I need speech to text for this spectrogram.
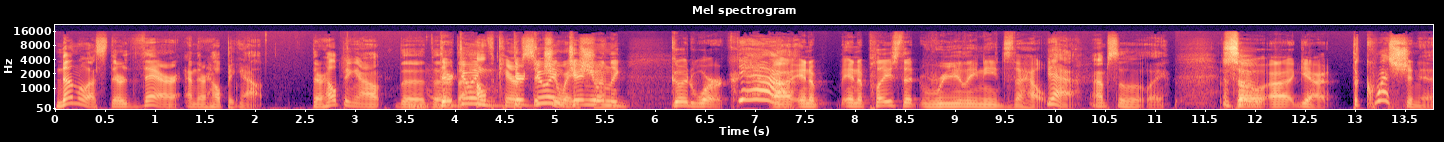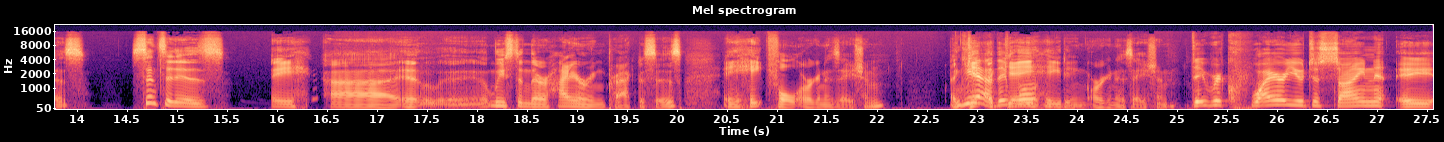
Nonetheless, they're there and they're helping out. They're helping out the the, they're the doing healthcare they're situation. doing genuinely good work. Yeah. uh, in a in a place that really needs the help. Yeah, absolutely. And So, uh, yeah, the question is since it is a uh, at at least in their hiring practices a hateful organization a, ga- Yeah, a gay hating organization they require you to sign a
